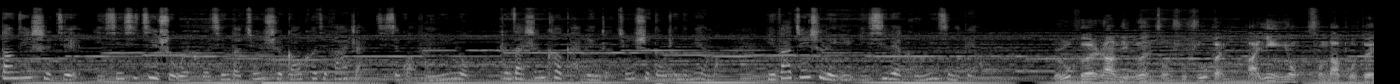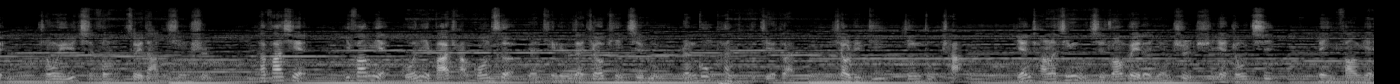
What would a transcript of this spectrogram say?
当今世界以信息技术为核心的军事高科技发展及其广泛应用，正在深刻改变着军事斗争的面貌，引发军事领域一系列革命性的变化。如何让理论走出书本，把应用送到部队，成为于启峰最大的心事。”他发现，一方面，国内靶场光测仍停留在胶片记录、人工判读的阶段，效率低、精度差，延长了新武器装备的研制实验周期；另一方面，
